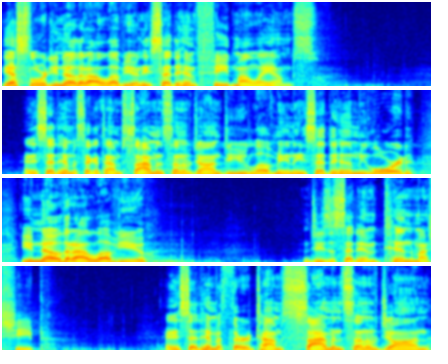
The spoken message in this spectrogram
Yes, Lord, you know that I love you. And he said to him, Feed my lambs. And he said to him a second time, Simon, son of John, do you love me? And he said to him, Lord, you know that I love you. And Jesus said to him, Tend my sheep. And he said to him a third time, Simon, son of John,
